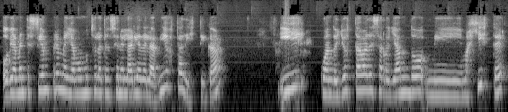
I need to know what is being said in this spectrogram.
obviamente siempre me llamó mucho la atención el área de la bioestadística. Y cuando yo estaba desarrollando mi magíster,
